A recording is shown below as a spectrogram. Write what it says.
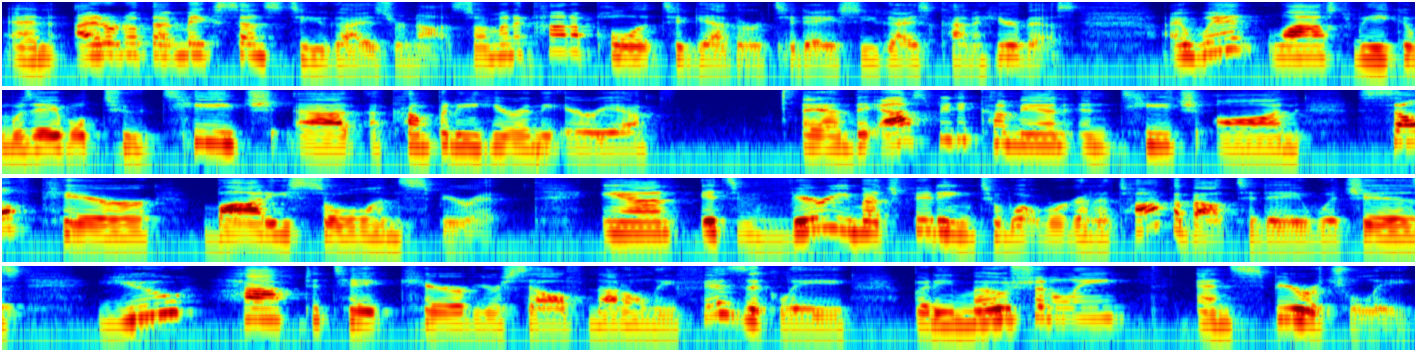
And I don't know if that makes sense to you guys or not. So I'm going to kind of pull it together today so you guys kind of hear this. I went last week and was able to teach at a company here in the area. And they asked me to come in and teach on self care, body, soul, and spirit. And it's very much fitting to what we're going to talk about today, which is you have to take care of yourself, not only physically, but emotionally and spiritually,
